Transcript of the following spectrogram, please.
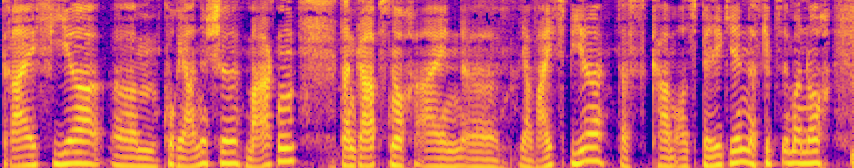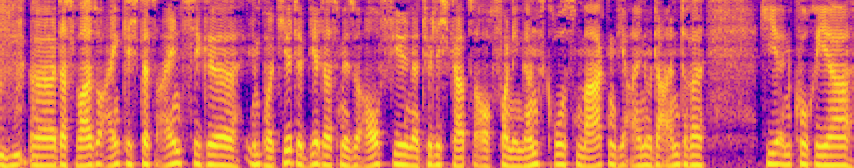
drei, vier ähm, koreanische Marken. Dann gab es noch ein äh, ja, Weißbier, das kam aus Belgien, das gibt's immer noch. Mhm. Äh, das war so eigentlich das einzige importierte Bier, das mir so auffiel. Natürlich gab's auch von den ganz großen Marken die ein oder andere hier in Korea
